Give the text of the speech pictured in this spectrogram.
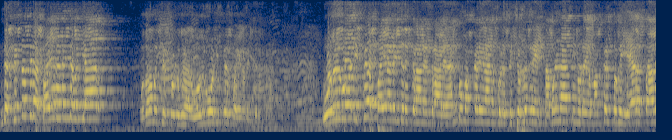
இந்த திட்டத்தில் பயனடைந்தவன் யார்? முதலமைச்சர் சொல்லுகிறார் ஒரு கோடி பேர் பயனடைந்திருக்கிறார். ஒரு கோடி பேர் பயனடைந்திருக்கிறான் என்றாலே அன்பு மக்களை நான் உங்களுக்கு சொல்லுகிறேன் தமிழ்நாட்டினுடைய மக்கள் தொகை ஏறத்தாழ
